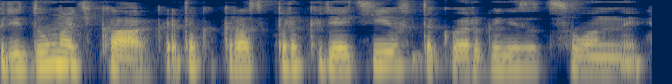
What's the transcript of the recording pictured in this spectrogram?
придумать как. Это как раз про креатив такой организационный.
